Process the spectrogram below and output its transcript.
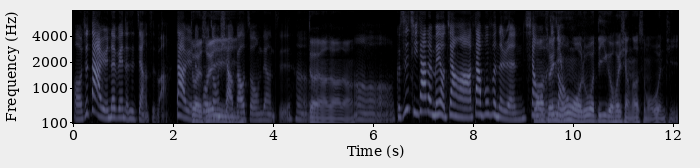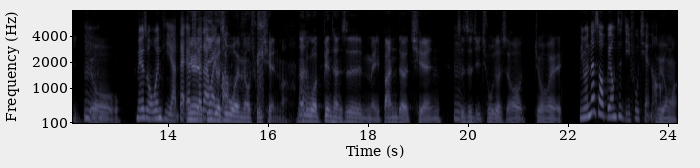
哦，就大园那边的是这样子吧？大园的国中小高中这样子，嗯，对啊，对啊，对啊。哦哦，可是其他的没有这样啊。大部分的人像我们、啊，所以你问我，如果第一个会想到什么问题，就、嗯、没有什么问题啊。带要需要带外套。第一个是我也没有出钱嘛。那如果变成是每班的钱是自己出的时候，就会。你们那时候不用自己付钱哦？不用啊，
